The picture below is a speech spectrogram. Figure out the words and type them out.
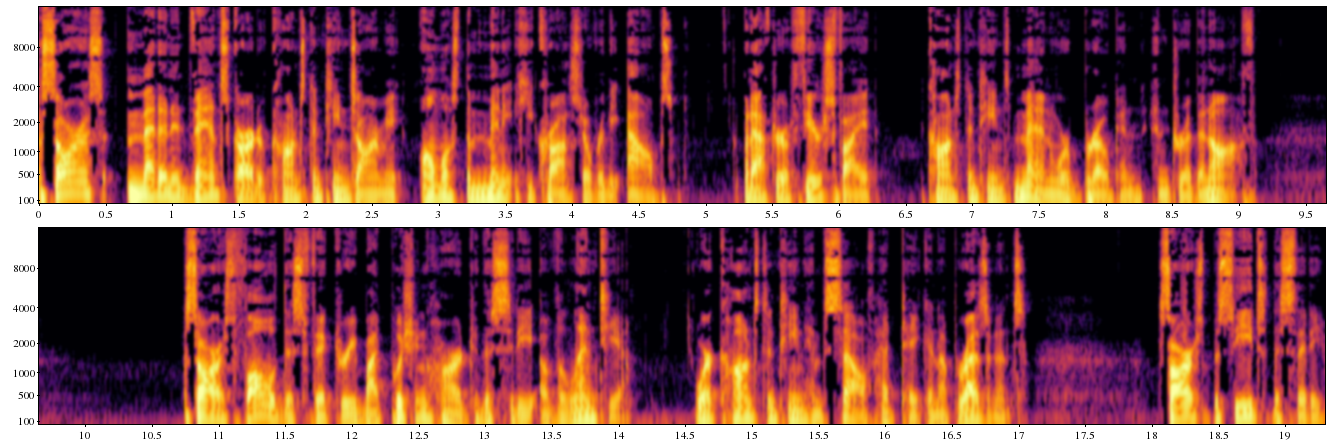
Sarus met an advance guard of Constantine's army almost the minute he crossed over the Alps, but after a fierce fight, Constantine's men were broken and driven off. Sarus followed this victory by pushing hard to the city of Valentia, where Constantine himself had taken up residence. Sarus besieged the city,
